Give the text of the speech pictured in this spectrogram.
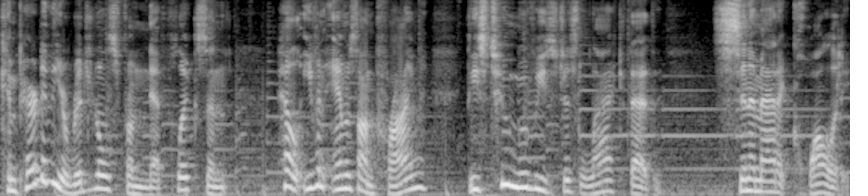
compared to the originals from Netflix and hell, even Amazon Prime, these two movies just lack that cinematic quality.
